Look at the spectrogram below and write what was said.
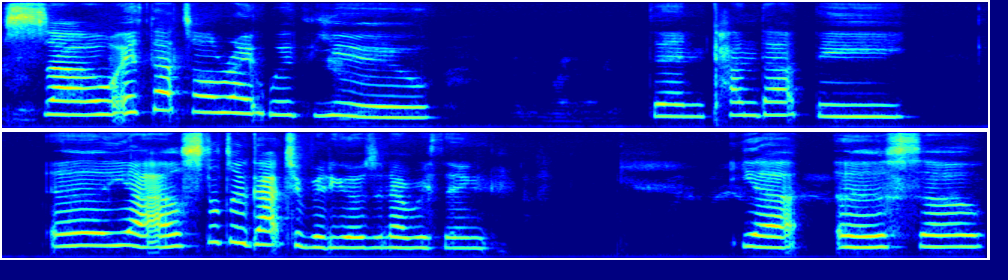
So if that's all right with you, then can that be? Uh, yeah, I'll still do gacha videos and everything. Yeah. Uh, so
